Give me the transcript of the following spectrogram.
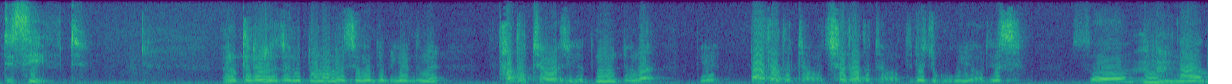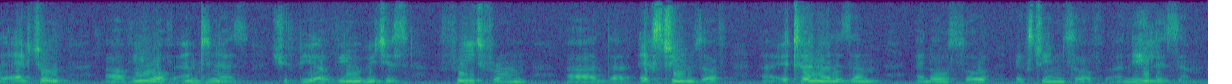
deceived. and the other to know is going to be the tata chawa is going to know the tata chawa chata chawa the go your this so now the actual uh, view of emptiness should be a view which is freed from uh, the extremes of uh, eternalism and also extremes of uh, nihilism.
